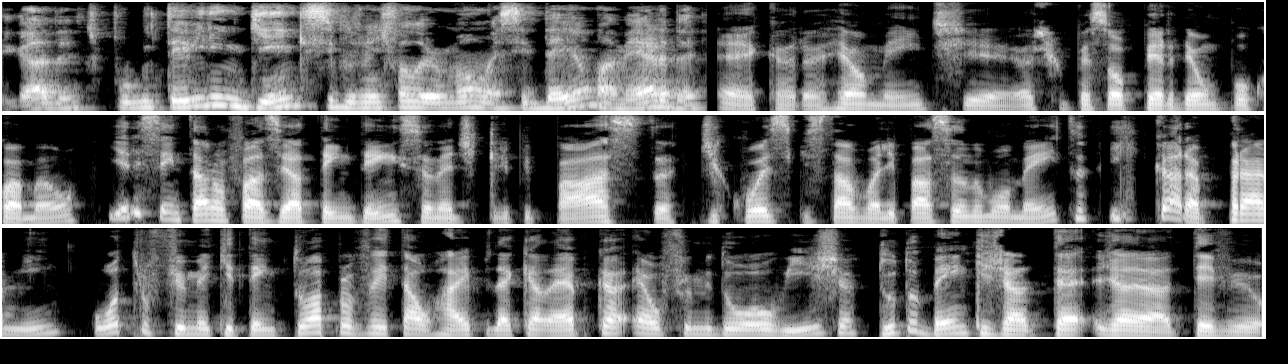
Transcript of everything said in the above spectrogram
ligado? Tipo, não teve ninguém que simplesmente falou, irmão, essa ideia é uma merda. É, cara, realmente, acho que o pessoal perdeu um pouco a mão. E eles tentaram fazer a tendência, né, de creepypasta, de coisas que estavam ali passando no momento. E, cara, para mim, outro filme que tentou aproveitar o hype daquela época é o filme do Ouija. Tudo bem que já, te, já teve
